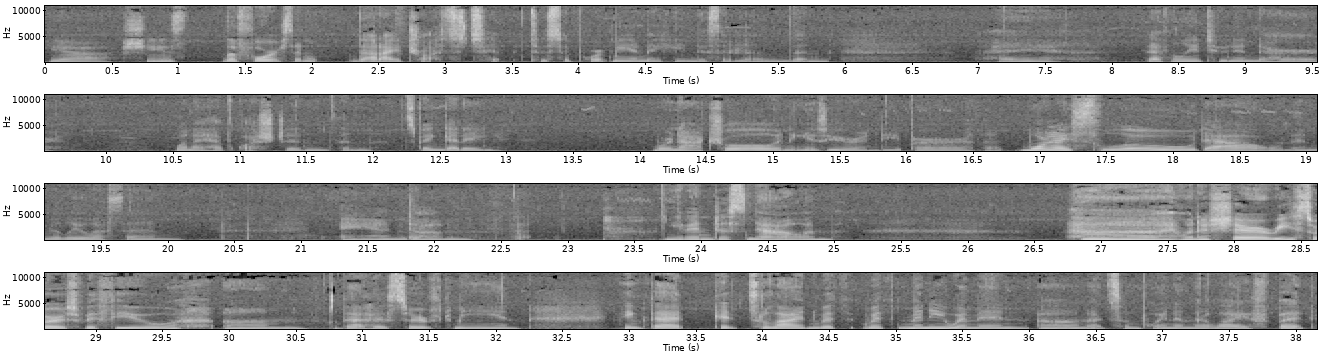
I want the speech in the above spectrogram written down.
yeah, she's the force and that I trust to, support me in making decisions and I definitely tune into her when I have questions, and it's been getting more natural and easier and deeper. The more I slow down and really listen, and um, even just now, I'm. I want to share a resource with you um, that has served me, and I think that it's aligned with with many women um, at some point in their life. But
